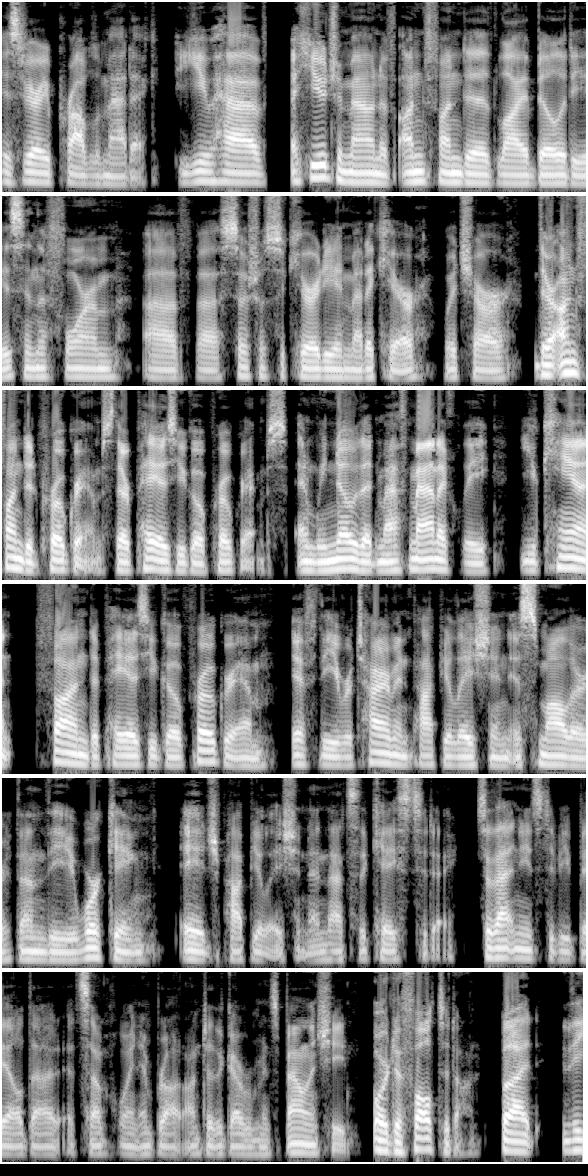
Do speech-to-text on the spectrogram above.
is very problematic. You have a huge amount of unfunded liabilities in the form of uh, Social Security and Medicare, which are they're unfunded programs. They're pay as you go programs, and we know that mathematically you can't fund a pay as you go program if the retirement population is smaller than the working age population. And that's the case today. So that needs to be bailed out at some point and brought onto the government's balance sheet or defaulted on. But the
